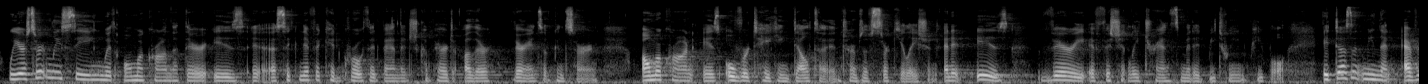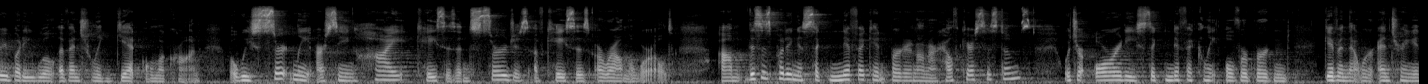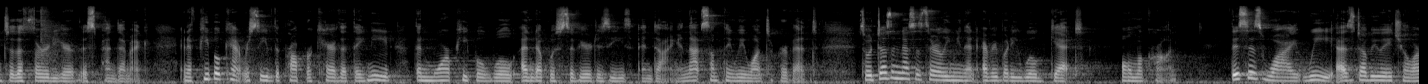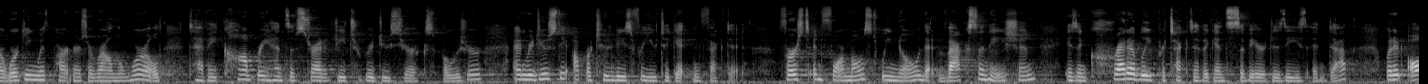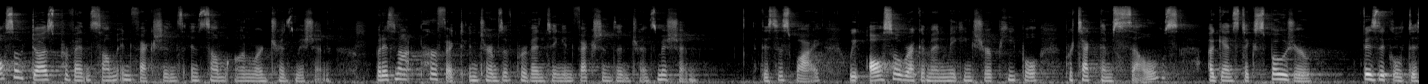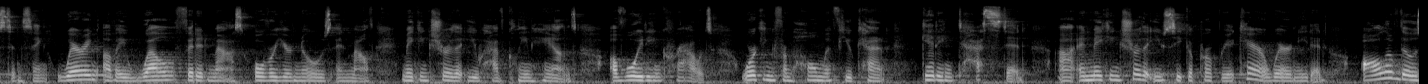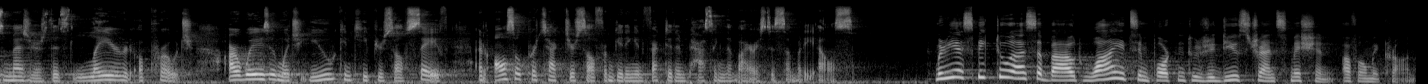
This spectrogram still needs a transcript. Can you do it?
We are certainly seeing with Omicron that there is a significant growth advantage compared to other variants of concern. Omicron is overtaking Delta in terms of circulation, and it is very efficiently transmitted between people. It doesn't mean that everybody will eventually get Omicron, but we certainly are seeing high cases and surges of cases around the world. Um, this is putting a significant burden on our healthcare systems, which are already significantly overburdened given that we're entering into the third year of this pandemic. And if people can't receive the proper care that they need, then more people will end up with severe disease and dying. And that's something we want to prevent. So it doesn't necessarily mean that everybody will get Omicron. This is why we, as WHO, are working with partners around the world to have a comprehensive strategy to reduce your exposure and reduce the opportunities for you to get infected. First and foremost, we know that vaccination is incredibly protective against severe disease and death, but it also does prevent some infections and some onward transmission. But it's not perfect in terms of preventing infections and transmission. This is why we also recommend making sure people protect themselves against exposure physical distancing, wearing of a well fitted mask over your nose and mouth, making sure that you have clean hands, avoiding crowds, working from home if you can, getting tested, uh, and making sure that you seek appropriate care where needed. All of those measures, this layered approach, are ways in which you can keep yourself safe and also protect yourself from getting infected and passing the virus to somebody else. Maria, speak to us about why it's important to reduce transmission of Omicron.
